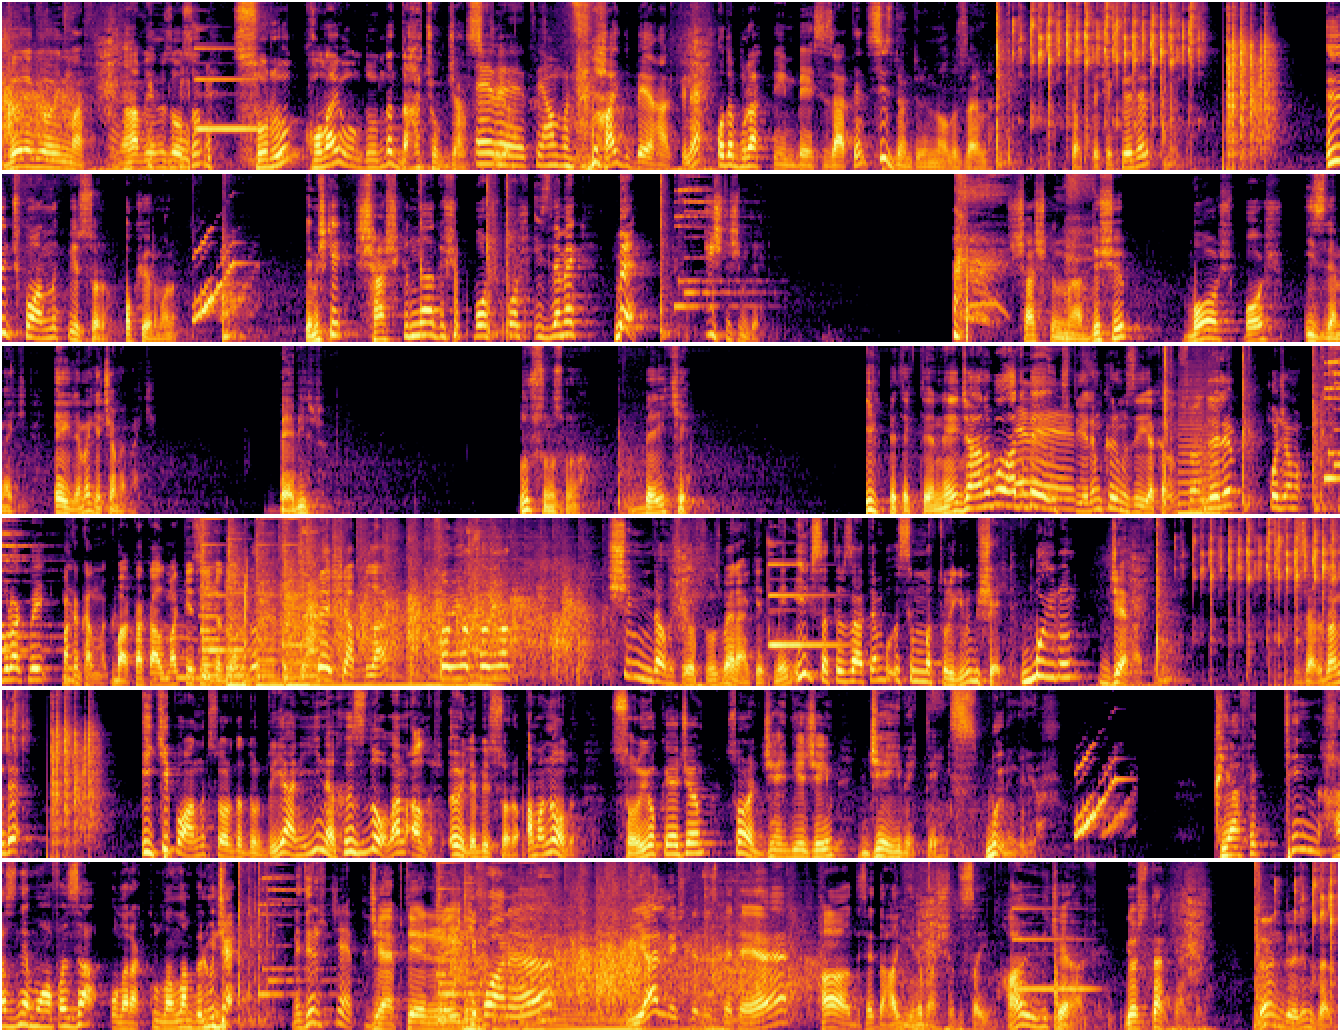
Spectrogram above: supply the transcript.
Böyle bir oyun var. Haberiniz olsun. Soru kolay olduğunda daha çok can sıkıyor. Evet yanmadı. Haydi B harfine. O da Burak Bey'in B'si zaten. Siz döndürün ne olur zarını. Çok teşekkür ederim. 3 puanlık bir soru. Okuyorum onu. Demiş ki şaşkınlığa düşüp boş boş izlemek B. İşte şimdi. Şaşkınlığa düşüp boş boş izlemek. Eyleme geçememek. B1. Bulursunuz bunu. B2. İlk peteklerin heyecanı bu. Hadi Evet. B3 diyelim. Kırmızıyı yakalım. Söndürelim. Hocam Burak Bey. Baka kalmak. Baka kalmak kesinlikle doğrudur. 5 yaptılar. Sorun yok sorun yok. Şimdi alışıyorsunuz merak etmeyin. İlk satır zaten bu ısınma turu gibi bir şey. Buyurun C harfi. Zarı döndü. 2 puanlık soruda durdu. Yani yine hızlı olan alır. Öyle bir soru. Ama ne olur? Soruyu okuyacağım. Sonra C diyeceğim. C'yi bekleyiniz. Buyurun geliyor. Kıyafetin hazne muhafaza olarak kullanılan bölümü C. Nedir? Cep. Ceptir. 2 puanı yerleştiririz peteğe. Hadise daha yeni başladı sayın. Haydi Ç harfi. Göster kendini. Döndürelim zarına.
